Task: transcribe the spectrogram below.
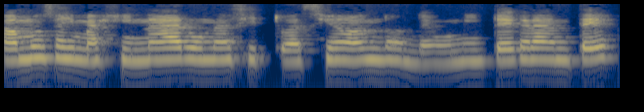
Vamos a imaginar una situación donde un integrante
